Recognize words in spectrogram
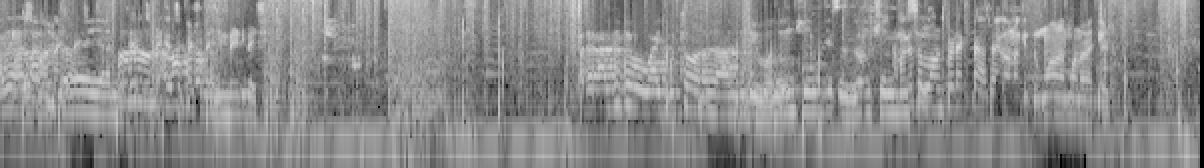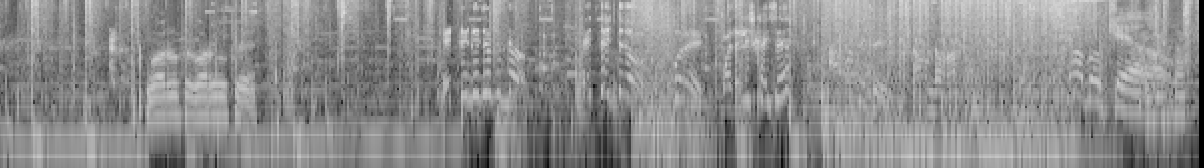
আরে আল্লাহ মেডি পাইছি আরে রাজনীতি ওয়াইট বুঝছ? রাজনীতি বলে জমশিন দিছে জমশিন আমার দিছে। কাছে লঞ্চ প্যাড একটা আছে এখনও কিন্তু মনে মনে রাখি এটা। ঘর উঠে ঘর উঠে। এই তো তো তো এই তো তো উপরে। পঁয়তাল্লিশ খাইছে আবার খাইছে। ডাউন ডাউন.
